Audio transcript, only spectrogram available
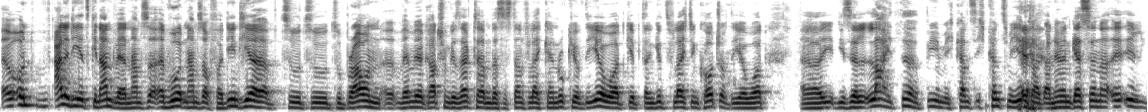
äh, und alle, die jetzt genannt werden, haben's, äh, wurden, haben es auch verdient. Hier zu, zu, zu Brown, äh, wenn wir gerade schon gesagt haben, dass es dann vielleicht keinen Rookie of the Year Award gibt, dann gibt es vielleicht den Coach of the Year Award. Äh, diese Light the Beam, ich, kann's, ich könnte es mir jeden Tag anhören. Gestern äh,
